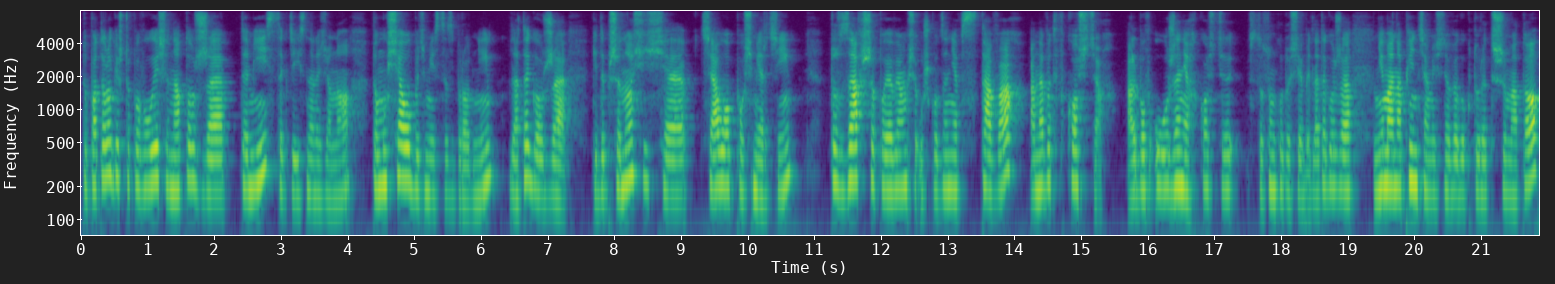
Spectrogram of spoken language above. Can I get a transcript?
tu patolog jeszcze powołuje się na to, że te miejsce, gdzie ich znaleziono, to musiało być miejsce zbrodni, dlatego że kiedy przenosi się ciało po śmierci, to zawsze pojawiają się uszkodzenia w stawach, a nawet w kościach albo w ułożeniach kości w stosunku do siebie, dlatego że nie ma napięcia mięśniowego, które trzyma to.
